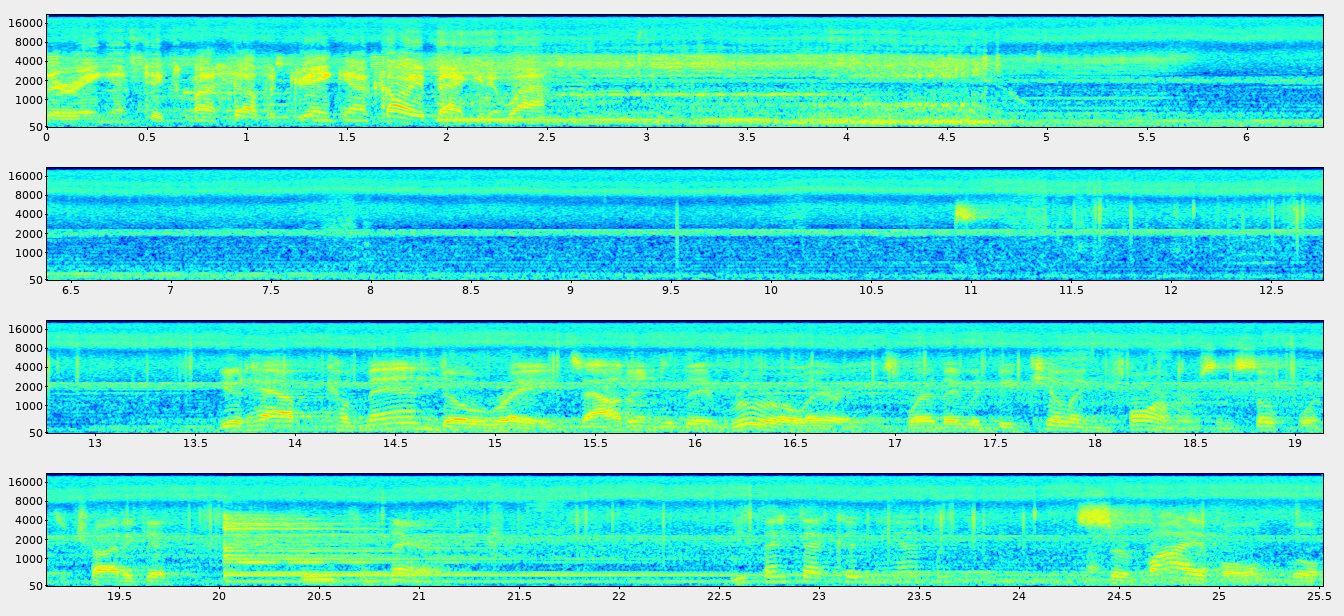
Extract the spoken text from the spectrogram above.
watering and fix myself a drink, and I'll call you back in a while. You'd have commando raids out into the rural areas where they would be killing farmers and so forth to try to get food from there. You think that couldn't happen? Survival will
